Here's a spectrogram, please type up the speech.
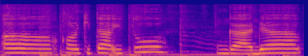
uh, kalau kita itu nggak ada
